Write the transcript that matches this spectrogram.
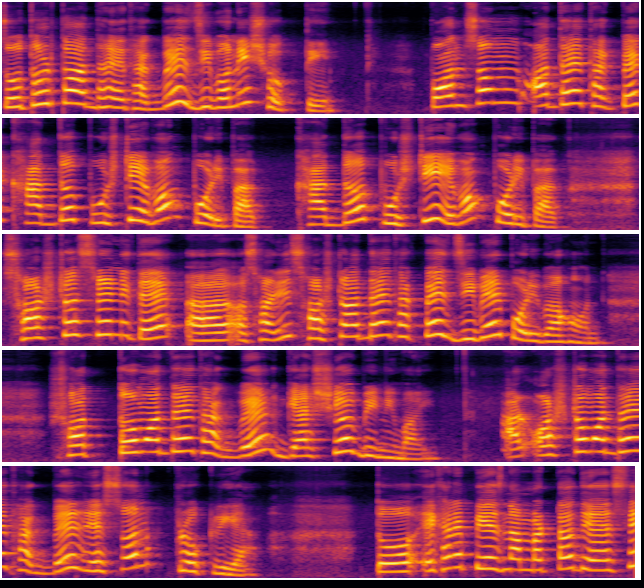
চতুর্থ অধ্যায়ে থাকবে জীবনী শক্তি। পঞ্চম অধ্যায়ে থাকবে খাদ্য পুষ্টি এবং পরিপাক। খাদ্য পুষ্টি এবং পরিপাক। ষষ্ঠ শ্রেণীতে সরি ষষ্ঠ অধ্যায়ে থাকবে জীবের পরিবহন। সপ্তম অধ্যায়ে থাকবে গ্যাসীয় বিনিময়। আর অষ্টম অধ্যায়ে থাকবে রেশন প্রক্রিয়া। তো এখানে পেজ নাম্বারটাও দেওয়া আছে,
